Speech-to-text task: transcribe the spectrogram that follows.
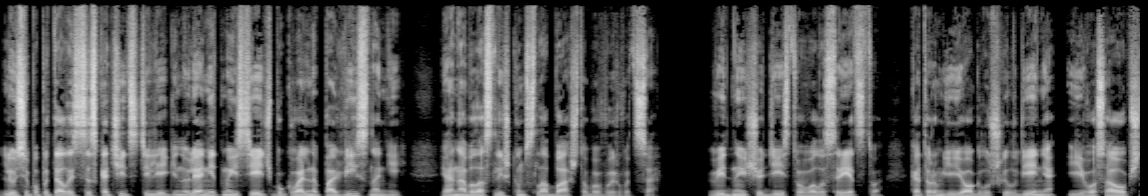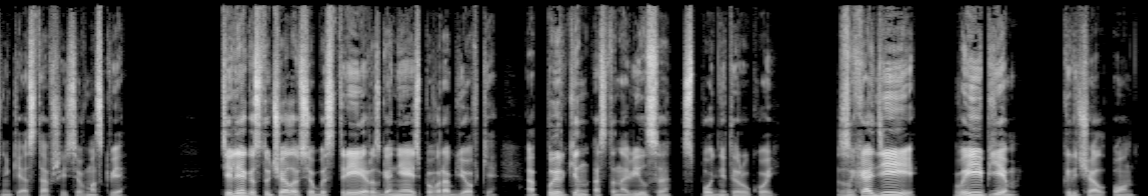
Люся попыталась соскочить с телеги, но Леонид Моисеевич буквально повис на ней, и она была слишком слаба, чтобы вырваться. Видно, еще действовало средство, которым ее оглушил Веня и его сообщники, оставшиеся в Москве. Телега стучала все быстрее, разгоняясь по Воробьевке, а Пыркин остановился с поднятой рукой. «Заходи! Выпьем!» — кричал он.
